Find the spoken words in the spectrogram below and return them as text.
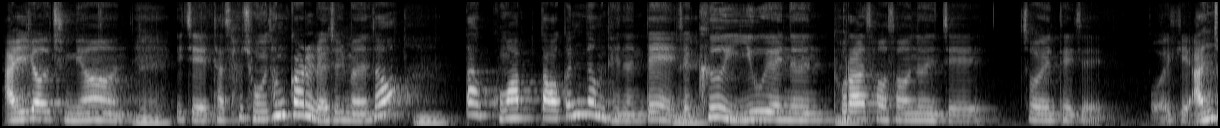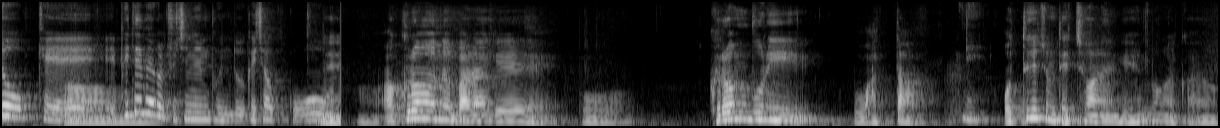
알려주면 네. 이제 다 좋은 성과를 내주면서 음. 딱 고맙다고 끝내면 되는데 이제 네. 그 이후에는 돌아서서는 이제 저한테 이제 뭐 이렇게 안 좋게 어. 피드백을 주시는 분도 계셨고 네. 어, 아 그러면은 만약에 뭐 그런 분이 뭐 왔다. 네. 어떻게 좀 대처하는 게 현명할까요?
